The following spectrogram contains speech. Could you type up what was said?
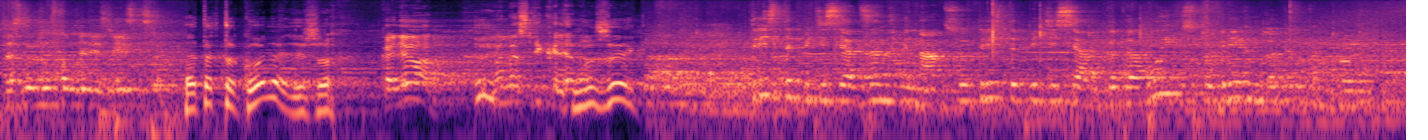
Сейчас нужно самом деле известиться. Это кто, Коля или что? Колян! Мы нашли Коляна. Мужик. 350 за номинацию, 350 годовой и 100 гривен допинг-контроль. Так,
